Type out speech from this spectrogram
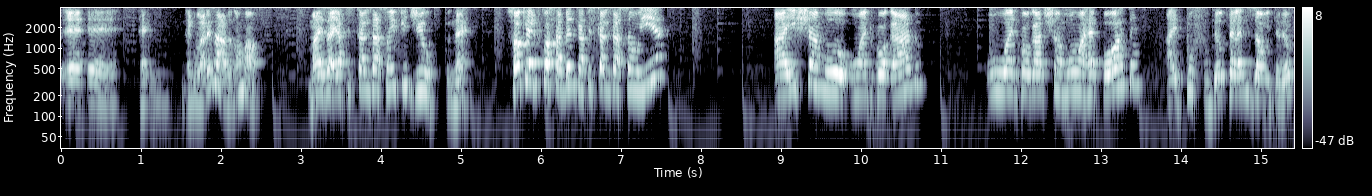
é, é, regularizada, normal. Mas aí a fiscalização impediu, né? Só que ele ficou sabendo que a fiscalização ia, aí chamou um advogado, o advogado chamou uma repórter, aí, puf, deu televisão, entendeu?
